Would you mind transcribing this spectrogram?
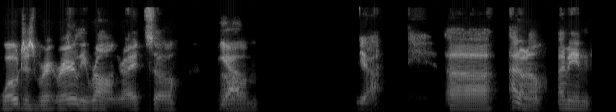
Woj is ra- rarely wrong, right? So yeah, Um, yeah. Uh, I don't know. I mean,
